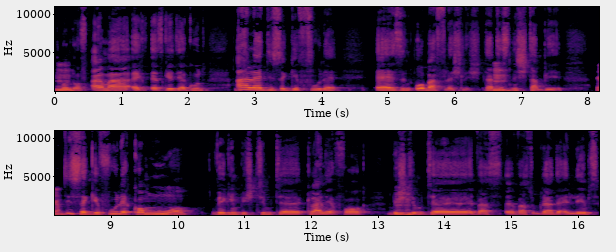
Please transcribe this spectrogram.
und auf einmal es, es geht dir gut. Alle diese Gefühle äh, sind oberflächlich. Das ist nicht stabil. Ja. Diese Gefühle kommen nur wegen bestimmter kleiner Erfolg, bestimmte etwas, äh, was du gerade erlebst,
